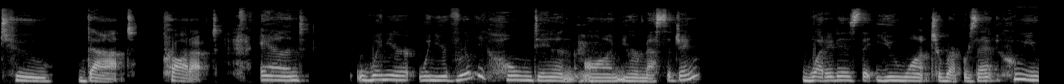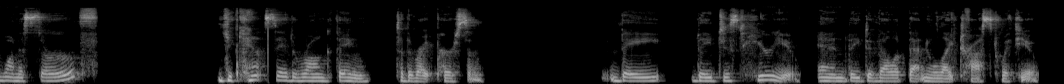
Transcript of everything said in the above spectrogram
to that product. And when you're when you've really honed in mm. on your messaging, what it is that you want to represent, who you want to serve, you can't say the wrong thing to the right person. They they just hear you and they develop that no like trust with you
